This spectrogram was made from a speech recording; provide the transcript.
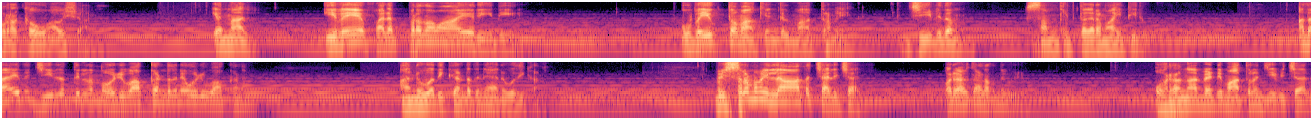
ഉറക്കവും ആവശ്യമാണ്. എന്നാൽ ഇവയെ ഫലപ്രദമായ രീതിയിൽ ഉപയുക്തമാക്കിയെങ്കിൽ മാത്രമേ ജീവിതം സംതൃപ്തകരമായി തീരൂ. അതായത് ജീവിതത്തിൽ നിന്ന് ഒഴിവാക്കേണ്ടതിനെ ഒഴിവാക്കണം അനുവദിക്കേണ്ടതിനെ അനുവദിക്കണം. വിശ്രമമില്ലാതെ ചലിച്ചാൽ ഒരാൾ തളർന്നു വീഴും. ഉറങ്ങാൻ വേണ്ടി മാത്രം ജീവിച്ചാൽ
